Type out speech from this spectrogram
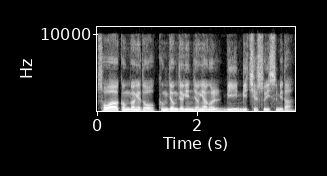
소화 건강에도 긍정적인 영향을 미 미칠 수 있습니다.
